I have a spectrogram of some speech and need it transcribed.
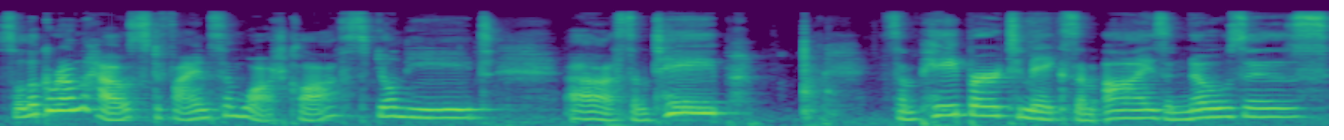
So look around the house to find some washcloths. You'll need uh, some tape, some paper to make some eyes and noses,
